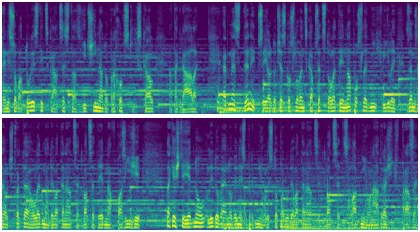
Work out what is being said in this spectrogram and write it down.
tenisova turistická cesta z Jičína do Prachovských skal a tak dále. Ernest Denny přijel do Československa před stolety na poslední chvíli, zemřel 4. ledna 1921 v Paříži. Tak ještě jednou lidové noviny z 1. listopadu 1920 z hlavního nádraží v Praze.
